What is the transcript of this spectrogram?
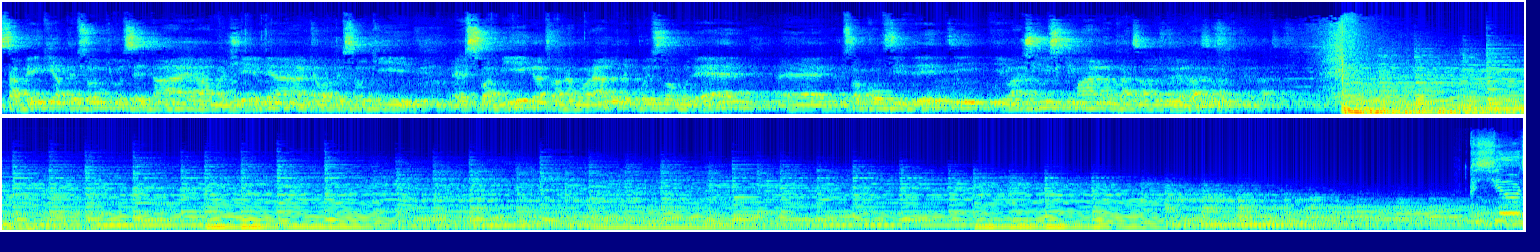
saber que a pessoa que você está é alma gêmea, aquela pessoa que é sua amiga, sua namorada, depois sua mulher, é, sua confidente, e eu acho que isso que marca um casal de verdade.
